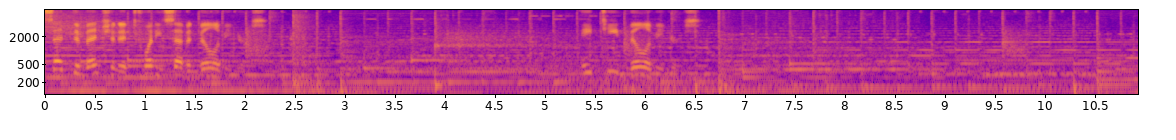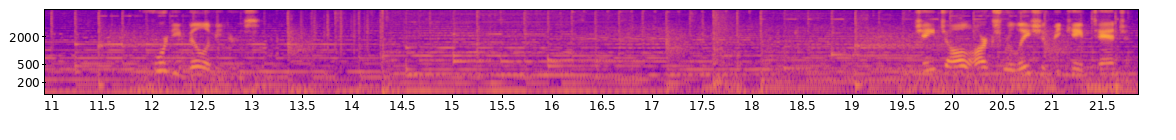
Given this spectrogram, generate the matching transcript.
Set dimension at 27 millimeters. 18 millimeters. Forty millimeters. Change all arcs relation became tangent.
